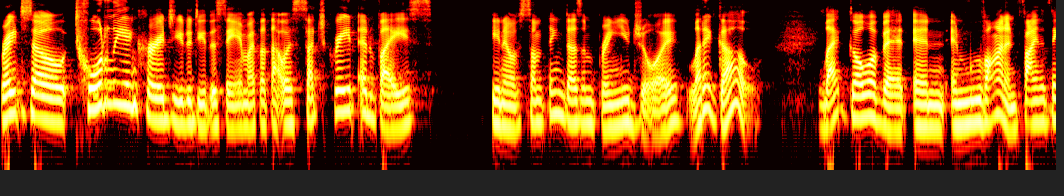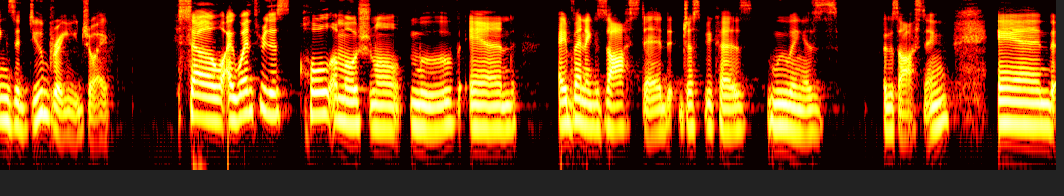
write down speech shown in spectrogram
Right. So, totally encourage you to do the same. I thought that was such great advice you know, if something doesn't bring you joy, let it go. Let go of it and and move on and find the things that do bring you joy. So I went through this whole emotional move and I'd been exhausted just because moving is exhausting. And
